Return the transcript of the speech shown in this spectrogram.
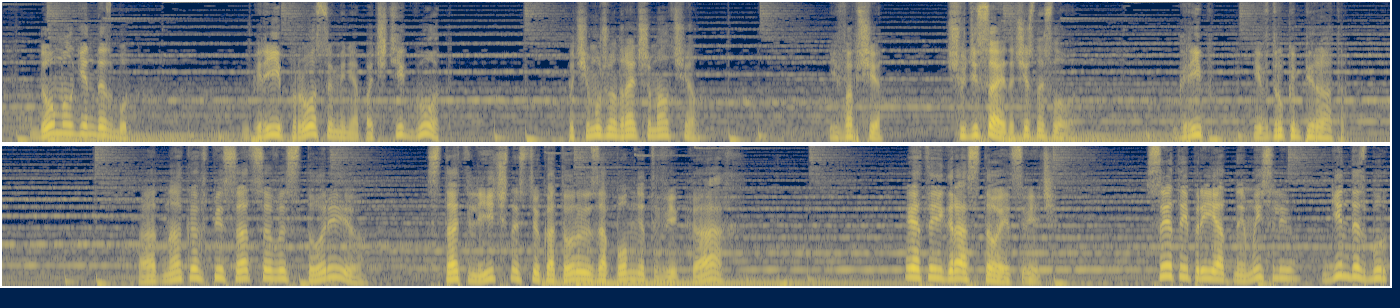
— думал Гендесбург. «Гриб рос у меня почти год. Почему же он раньше молчал? И вообще, чудеса это, честное слово. Гриб и вдруг император. Однако вписаться в историю, стать личностью, которую запомнят в веках, эта игра стоит свеч. С этой приятной мыслью Гиндесбург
